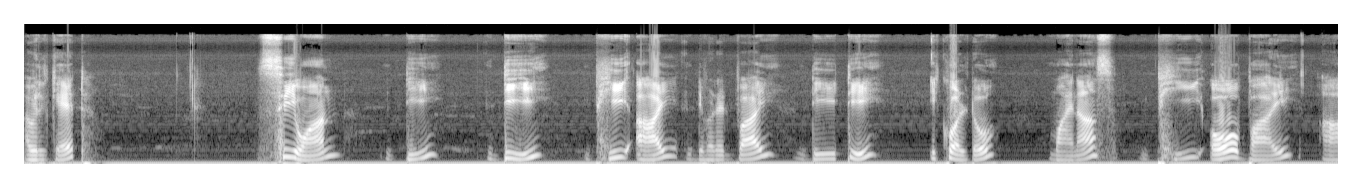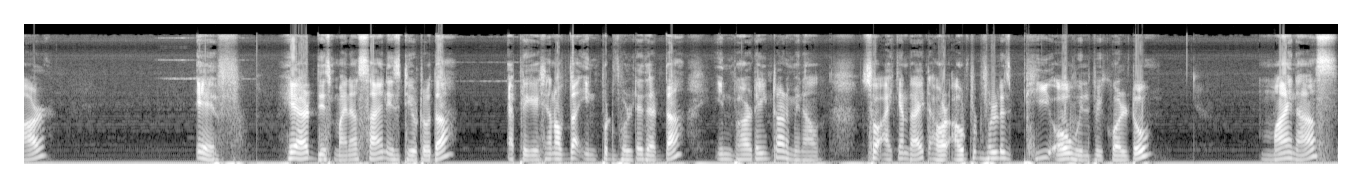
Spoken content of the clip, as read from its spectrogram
I will get C1 d d Vi divided by dt equal to minus Vo by R F. Here this minus sign is due to the application of the input voltage at the inverting terminal. So I can write our output voltage Vo will be equal to minus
